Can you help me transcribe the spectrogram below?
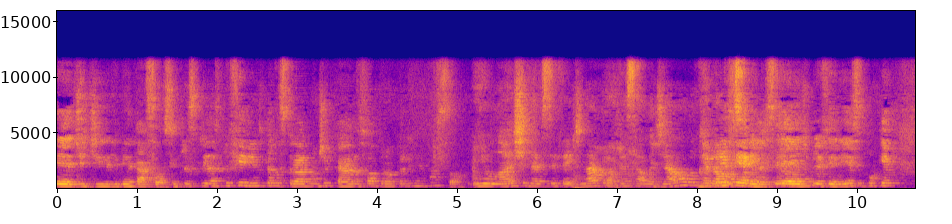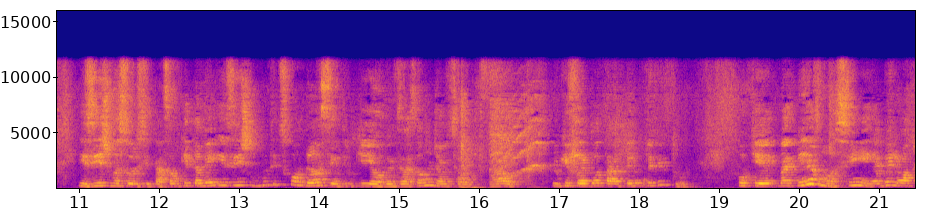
é, de, de alimentação, sempre as crianças preferindo que elas tragam de casa a sua própria alimentação. E o lanche deve ser feito na própria sala de aula? De preferência, é, de preferência, porque existe uma solicitação que também existe muita discordância entre o que a Organização Mundial de Saúde fala e o que foi adotado pela Prefeitura. Porque, mas mesmo assim, é melhor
